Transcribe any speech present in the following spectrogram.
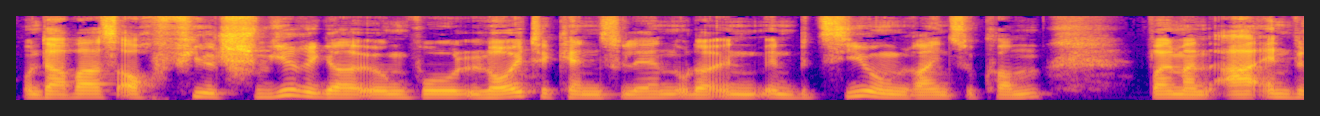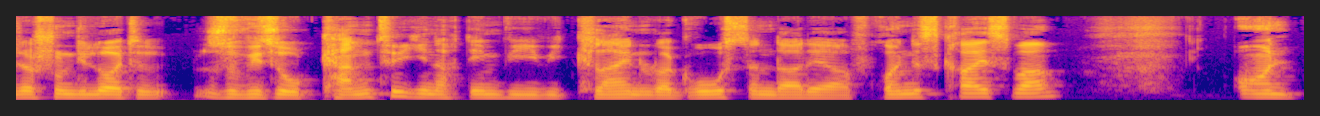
Und da war es auch viel schwieriger, irgendwo Leute kennenzulernen oder in, in Beziehungen reinzukommen, weil man A, entweder schon die Leute sowieso kannte, je nachdem, wie, wie klein oder groß denn da der Freundeskreis war. Und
